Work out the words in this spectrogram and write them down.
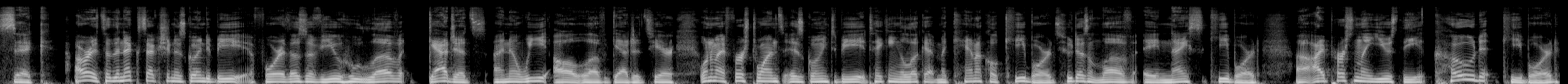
Sick. All right, so the next section is going to be for those of you who love gadgets. I know we all love gadgets here. One of my first ones is going to be taking a look at mechanical keyboards. Who doesn't love a nice keyboard? Uh, I personally use the Code keyboard,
